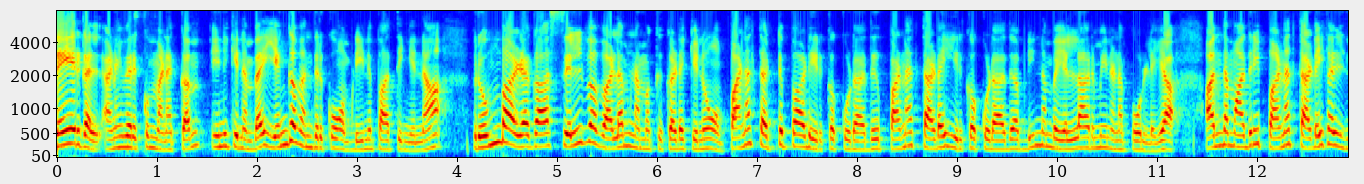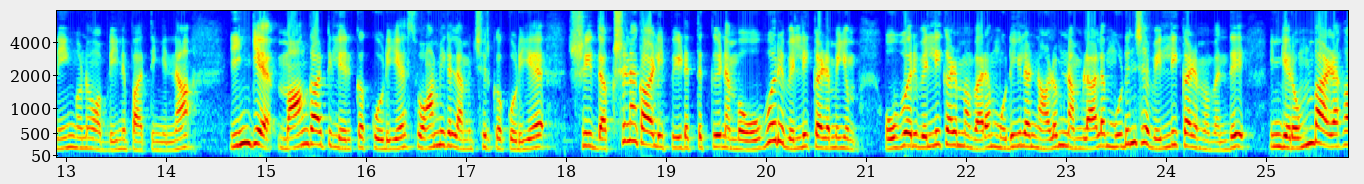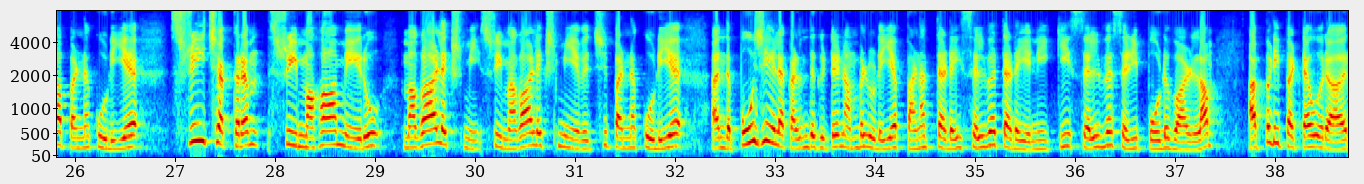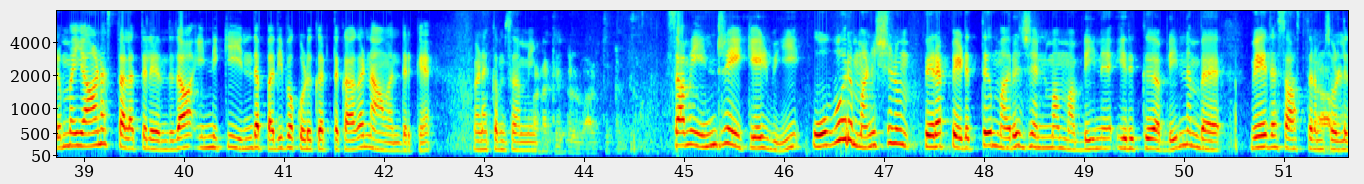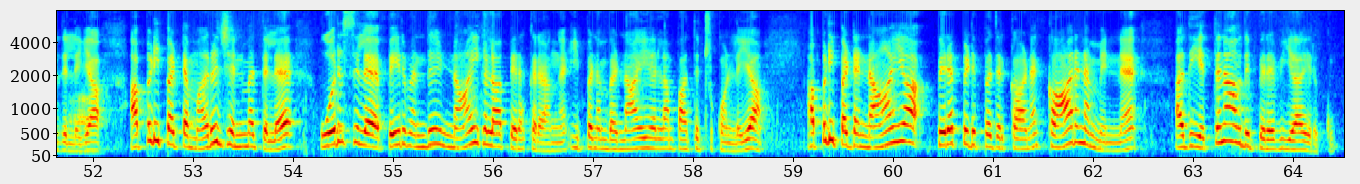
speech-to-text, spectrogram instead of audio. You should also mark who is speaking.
Speaker 1: நேயர்கள் அனைவருக்கும் வணக்கம். இன்னைக்கு நம்ம எங்க வந்திருக்கோம் அப்படின்னு பார்த்தீங்கன்னா ரொம்ப அழகா செல்வ வளம் நமக்கு கிடைக்கணும். பணத்தட்டுப்பாடு இருக்கக்கூடாது பணத்தடை இருக்கக்கூடாது அப்படின்னு நம்ம எல்லாருமே நினைப்போம் இல்லையா? அந்த மாதிரி பணத்தடைகள் நீங்கணும் அப்படின்னு பார்த்தீங்கன்னா இங்கே மாங்காட்டில் இருக்கக்கூடிய சுவாமிகள் அமைச்சிருக்கக்கூடிய ஸ்ரீ தக்ஷணகாளி பீடத்துக்கு நம்ம ஒவ்வொரு வெள்ளிக்கிழமையும் ஒவ்வொரு வெள்ளிக்கிழமை வர முடியலனாலும் நம்மளால் முடிஞ்ச வெள்ளிக்கிழமை வந்து இங்கே ரொம்ப அழகாக பண்ணக்கூடிய ஸ்ரீ சக்கரம் ஸ்ரீ மகாமேரு மகாலட்சுமி ஸ்ரீ மகாலட்சுமியை வச்சு பண்ணக்கூடிய அந்த பூஜையில் கலந்துக்கிட்டு நம்மளுடைய பணத்தடை செல்வத்தடையை நீக்கி செல்வ செழிப்போடு வாழலாம். அப்படிப்பட்ட ஒரு அருமையான ஸ்தலத்திலிருந்து தான் இன்றைக்கி இந்த பதிவை கொடுக்கறதுக்காக நான் வந்திருக்கேன். வணக்கம் சாமி.
Speaker 2: வணக்கங்கள் வாழ்த்துக்கள்.
Speaker 1: சாமி இன்றைய கேள்வி ஒவ்வொரு மனுஷனும் பிறப்பெடுத்து மறுஜென்மம் அப்படின்னு இருக்கு அப்படின்னு நம்ம வேத சாஸ்திரம் சொல்லுது இல்லையா? அப்படிப்பட்ட மறுஜென்மத்துல ஒரு சில பேர் வந்து நாய்களா பிறக்கறாங்க. இப்ப நம்ம நாயெல்லாம் பார்த்துட்டு இருக்கோம் இல்லையா? அப்படிப்பட்ட நாயா பிறப்பெடுப்பதற்கான காரணம் என்ன? அது எத்தனாவது பிறவியா இருக்கும்?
